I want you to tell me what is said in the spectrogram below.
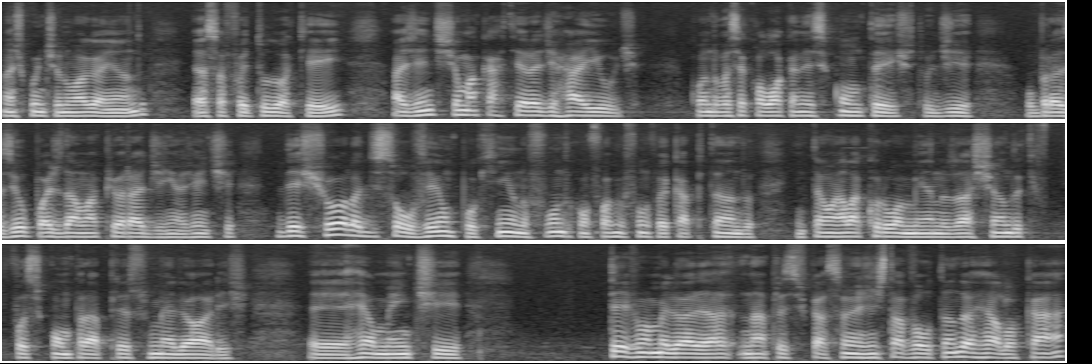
mas continua ganhando. Essa foi tudo ok. A gente tinha uma carteira de high yield. Quando você coloca nesse contexto de o Brasil pode dar uma pioradinha. A gente deixou ela dissolver um pouquinho no fundo, conforme o fundo foi captando, então ela curou menos, achando que fosse comprar preços melhores. É, realmente teve uma melhora na precificação e a gente está voltando a realocar,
